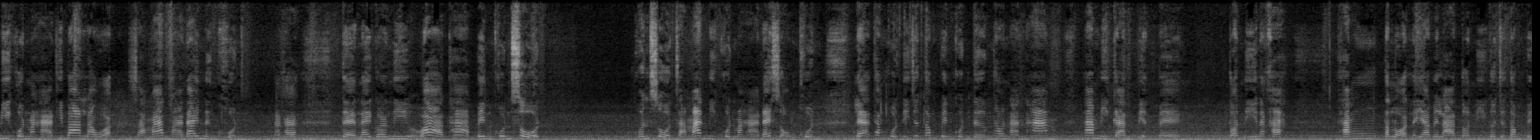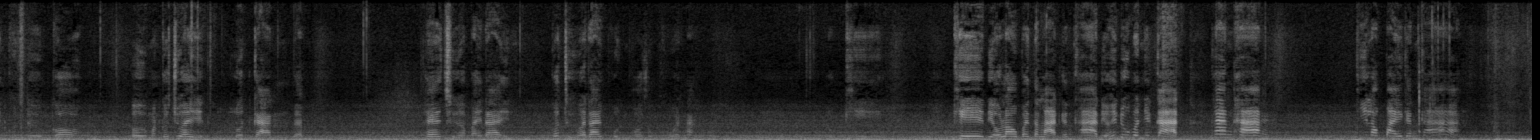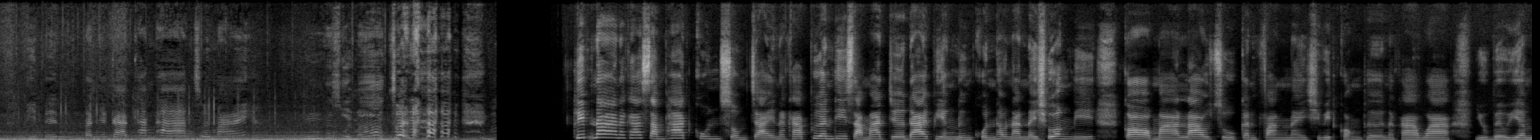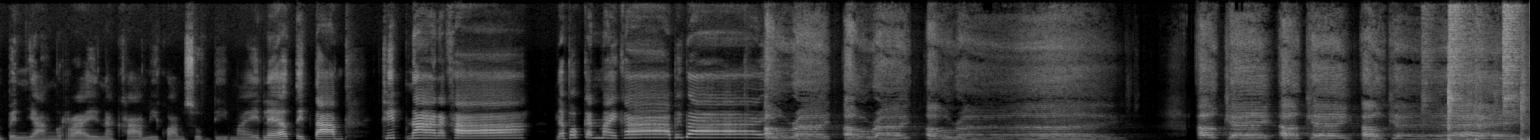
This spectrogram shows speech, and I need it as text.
มีคนมาหาที่บ้านเราอะสามารถมาได้หนึ่งคนนะคะ แต่ในกรณีว่าถ้าเป็นคนโสด คนโสดสามารถมีคนมาหาได้สองคน และทั้งหมดนี้จะต้องเป็นคนเดิมเท่านั้นห้ามห้ามมีการเปลี่ยนแปลงตอนนี้นะคะ ทั้งตลอดระยะเวลาตอนนี้ก็จะต้องเป็นคนเดิมก็เออมันก็ช่วยลดการแบบ แพร่เชื้อไปได้ ก็ถือว่าได้ผลพอสมควรนะอืมโอเคโอเค เดี๋ยวเราไปตลาดกันค่ะ เดี๋ยวให้ดูบรรยากาศข้างทาง ที่เราไปกันค่ะนี่เป็นบรรยากาศข้างทางสวยไหมอืมสวยมาก สวยมาก คลิปหน้านะคะสัมภาษณ์คุณสมใจนะคะ เพื่อนที่สามารถเจอได้เพียงหนึ่งคนเท่านั้นในช่วงนี้ ก็มาเล่าสู่กันฟังในชีวิตของเธอนะคะว่าอยู่เบลเยียมเป็นอย่างไรนะคะ มีความสุขดีไหม แล้วติดตามคลิปหน้านะคะ แล้วพบกันใหม่ค่ะ บ๊ายบาย Alright, alright, alright. Okay, okay, okay.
